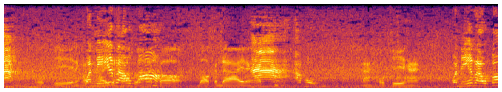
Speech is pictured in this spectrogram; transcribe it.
อะโอเคนะครับวันนี้ใคจะเราก็ฝร้นก็บอกกันได้นะครับอ่าครับผม อะโอเคฮะ วันนี้เราก็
